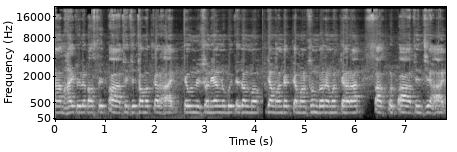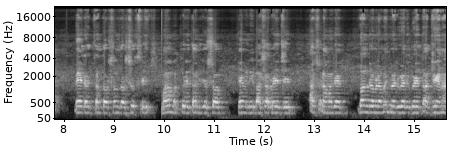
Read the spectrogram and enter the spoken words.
নাম হাইট হইলে পাঁচ ফিট পাঁচ ইঞ্চি, চমৎকার হাইট উনিশশো নিরানব্বইতে জন্ম। যেমন দেখতে এমন সুন্দর, এমন চেহারা, পাঁচ ফুট পাঁচ ইঞ্চি হাইট মেয়েটা অত্যন্ত সুন্দর, সুশ্রী। মোহাম্মদপুরে তার নিজস্ব ফ্যামিলির বাসা রয়েছে। আসুন আমাদের বন্ধুরা মাধ্যমে যোগাযোগ করে তার ঠিকানা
